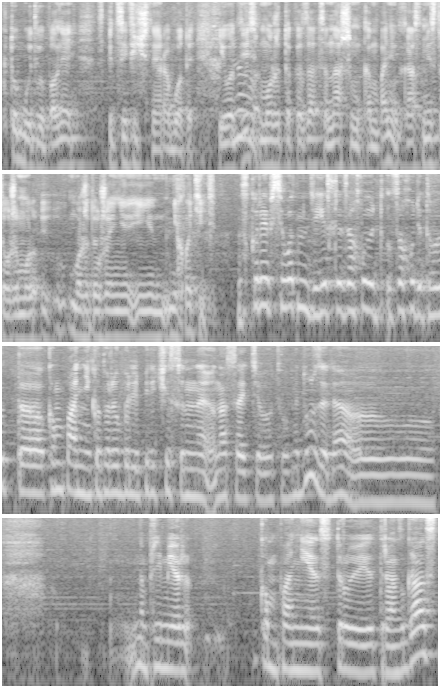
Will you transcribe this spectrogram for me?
кто будет выполнять специфичные работы. И вот ну, здесь может оказаться нашим компаниям как раз места уже может уже не, не, хватить. Ну, скорее всего, смотрите, если заходят, заходят вот компании, которые были перечислены на сайте вот в Медузы, да, например, компания «Стройтрансгаз»,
